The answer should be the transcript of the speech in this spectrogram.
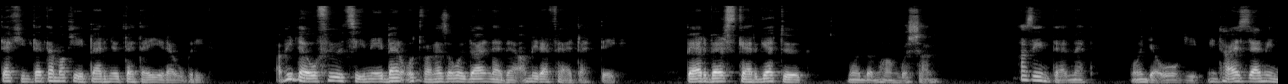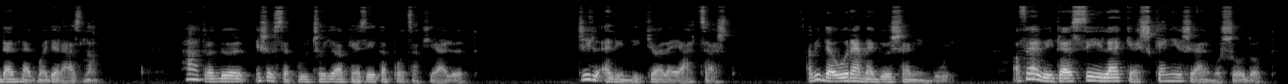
Tekintetem a képernyő tetejére ugrik. A videó főcímében ott van az oldal neve, amire feltették. Pervers kergetők, mondom hangosan. Az internet, mondja Ógi, mintha ezzel mindent megmagyarázna. Hátradől, és összekulcsolja a kezét a pocakja előtt. Jill elindítja a lejátszást. A videó remegősen indul. A felvétel széle keskeny és elmosódott.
